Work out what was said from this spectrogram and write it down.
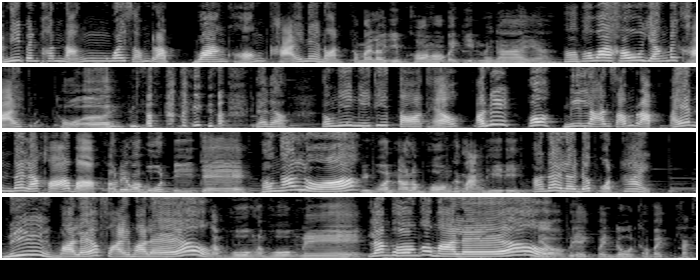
อันนี้เป็นผนังไว้สำหรับวางของขายแน่นอนทำไมเราหยิบของออกไปกินไม่ได้อะเออเพราะว่าเขายังไม่ขาย โถเอ้ย เดี๋ยวเดี๋ยวตรงนี้มีที่ต่อแถว อันนี้โอ้มีลานสำหรับเต้นด้วยละขอบอกเขาเรียกว่าบูธดีเจเอางั้นเหรอ พี่ฝนเอาลำโพงข้างหลังทีดิอะได้เลยเดี๋ยวกดให้ นี่มาแล้วไฟมาแล้วลำโพงลำโพงนี่ลำโพงก็มาแล้วเดี๋ยวพี่เอกไปโดดเข้าไปสแค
